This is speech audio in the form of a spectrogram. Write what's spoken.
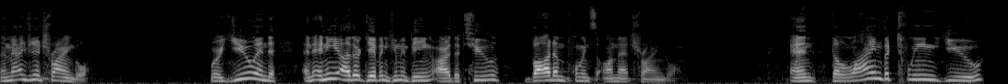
imagine a triangle where you and, and any other given human being are the two bottom points on that triangle. And the line between you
